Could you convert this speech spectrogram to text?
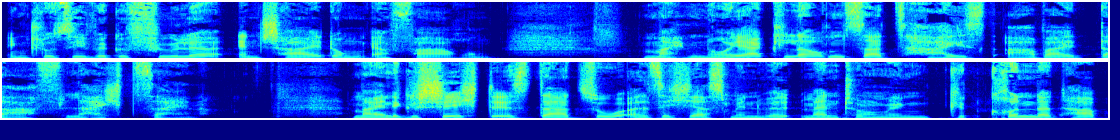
inklusive Gefühle, Entscheidung, Erfahrung. Mein neuer Glaubenssatz heißt, Arbeit darf leicht sein. Meine Geschichte ist dazu, als ich Jasmin Wild Mentoring gegründet habe,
